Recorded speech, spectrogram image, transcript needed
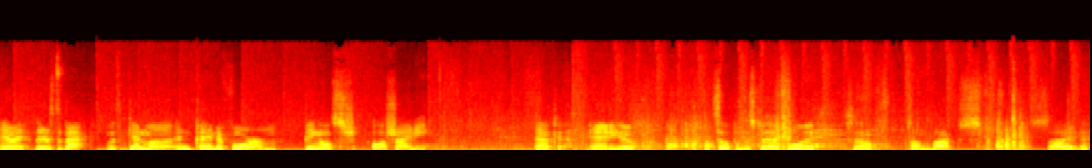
Anyway, there's the back with Genma in panda form being all, sh all shiny. Okay, anywho, let's open this bad boy. So, it's on the box, put that side.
